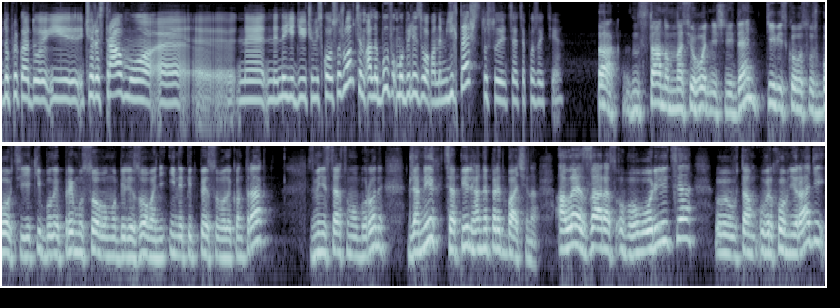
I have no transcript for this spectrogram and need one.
до прикладу, і через травму е, е, не, не, не є діючим військовослужбовцем, але був мобілізованим. Їх теж стосується ця позиція? Так, станом на сьогоднішній день ті військовослужбовці, які були примусово мобілізовані і не підписували контракт з Міністерством оборони, для них ця пільга не передбачена. Але зараз обговорюється е, там у Верховній Раді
